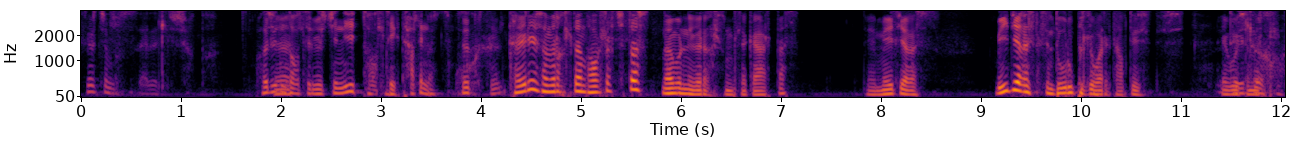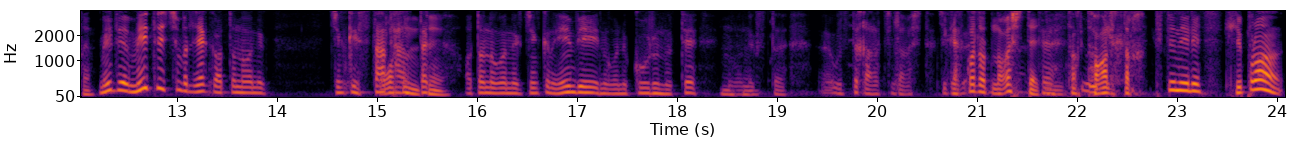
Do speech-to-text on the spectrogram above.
Тэгэхээр ч бас арай л биш байна. 20 тоглолт гэдэг чинь нийт тоглолтыг талын утсан баг. Кари сонирхолтой тоглогчдоос номер 1-ээр гарсан мөлий Гардаас. Тэгээ медиагаас медиагаас гэсэн дөрөв билүү бараг тавд байсан шүү дээ. Айгуу сонирхолтой. Медиа медиа чинь бол яг одоо нөгөө нэг жинхэнэ стат тийм. одоо нөгөө нэг жинхэнэ NBA нөгөө нэг гүүрүүнүүд те нөгөө нэг өстө үздэг гаргаж л байгаа шүү дээ. Гаколод байгаа шүү Тий. дээ. Тоглоом доторх. Гэтэ нэрээ Леброн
